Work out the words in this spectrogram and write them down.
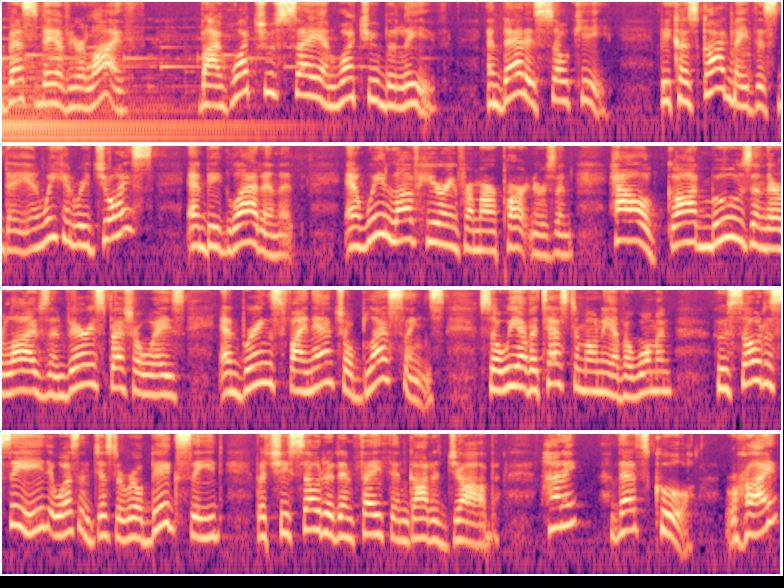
The best day of your life by what you say and what you believe. And that is so key because God made this day and we can rejoice and be glad in it. And we love hearing from our partners and how God moves in their lives in very special ways and brings financial blessings. So we have a testimony of a woman who sowed a seed. It wasn't just a real big seed, but she sowed it in faith and got a job. Honey, that's cool, right?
